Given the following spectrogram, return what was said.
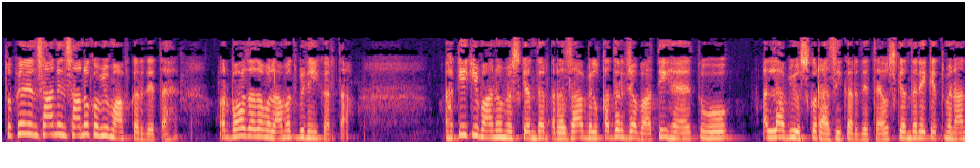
تو پھر انسان انسانوں کو بھی معاف کر دیتا ہے اور بہت زیادہ ملامت بھی نہیں کرتا۔ حقیقی معنوں میں اس کے اندر رضا بالقدر جب آتی ہے، تو وہ اللہ بھی اس کو راضی کر دیتا ہے۔ اس کے اندر ایک اطمینان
